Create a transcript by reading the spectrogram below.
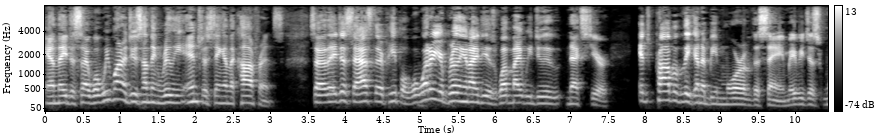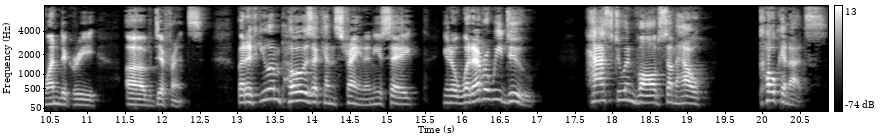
and they decide, well, we want to do something really interesting in the conference. So they just ask their people, well, what are your brilliant ideas? What might we do next year? It's probably going to be more of the same, maybe just one degree of difference. But if you impose a constraint and you say, you know, whatever we do has to involve somehow coconuts,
